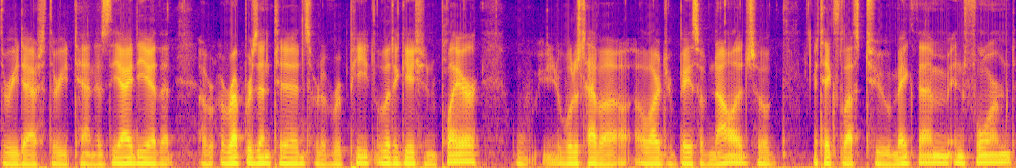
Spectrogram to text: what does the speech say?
3-310 is the idea that a, a represented sort of repeat litigation player will just have a, a, larger base of knowledge so it takes less to make them informed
